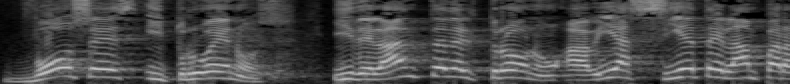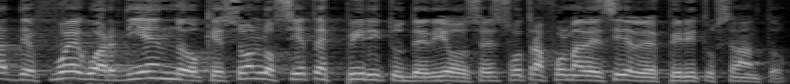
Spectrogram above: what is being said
voces y truenos y delante del trono había siete lámparas de fuego ardiendo, que son los siete espíritus de Dios. Es otra forma de decir el Espíritu Santo.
